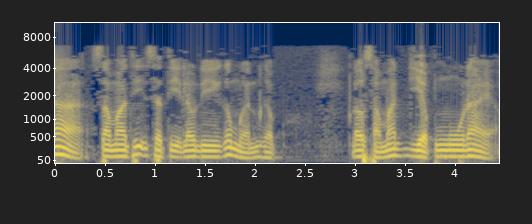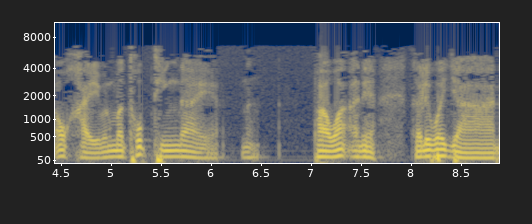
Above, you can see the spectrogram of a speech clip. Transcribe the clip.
ถ้าสมาธิสติเราดีก็เหมือนกับ เราสามารถเหยียบงูได้ เอาไข่มันมาทุบทิ้งได้นะภาวะอันเนี้ยเขาเรียกว่ายาน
